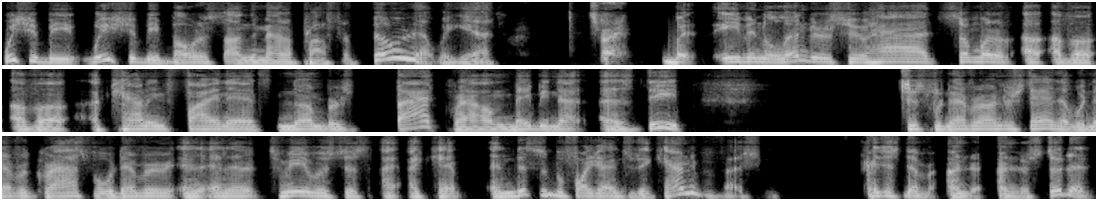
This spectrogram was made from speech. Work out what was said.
we should be we should be bonused on the amount of profitability that we get. That's right. But even lenders who had somewhat of, uh, of a of a accounting, finance, numbers background, maybe not as deep, just would never understand it, would never grasp it, would never. And, and it, to me, it was just, I, I, can't. And this is before I got into the accounting profession. I just never under, understood it.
